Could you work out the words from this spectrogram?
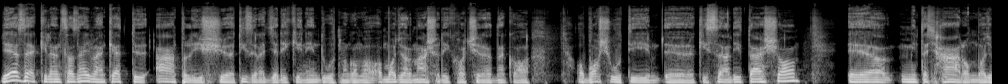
Ugye 1942. április 11-én indult meg a, a Magyar második hadseregnek a, a vasúti kiszállítása, mint egy három nagy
